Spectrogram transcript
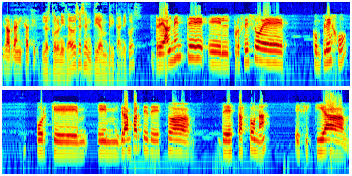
la organización. ¿Los colonizados se sentían británicos? Realmente el proceso es complejo porque en gran parte de esta de estas zonas existía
